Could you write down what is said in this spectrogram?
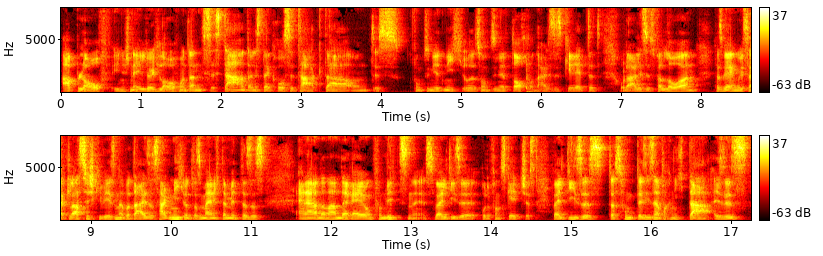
Ablauf in Schnelldurchlauf und dann ist es da und dann ist der große Tag da und es funktioniert nicht oder es funktioniert doch und alles ist gerettet oder alles ist verloren. Das wäre irgendwie sehr klassisch gewesen, aber da ist es halt nicht und das meine ich damit, dass es eine Aneinanderreihung von Witzen ist, weil diese, oder von Sketches, weil dieses, das, das ist einfach nicht da. Es ist,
